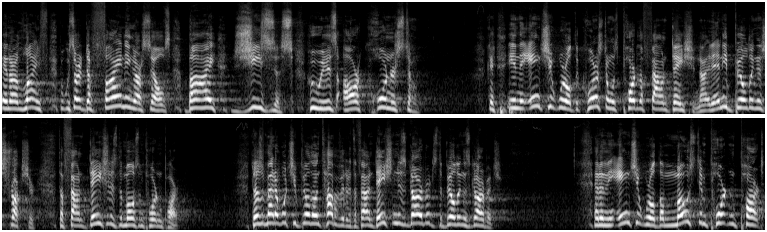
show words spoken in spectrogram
in our life, but we started defining ourselves by Jesus, who is our cornerstone. Okay, in the ancient world, the cornerstone was part of the foundation. Now, in any building and structure, the foundation is the most important part. Doesn't matter what you build on top of it. If the foundation is garbage, the building is garbage. And in the ancient world, the most important part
